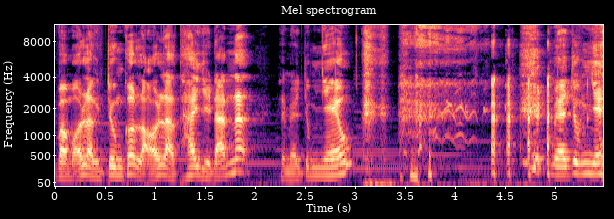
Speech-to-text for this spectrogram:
và mỗi lần chung có lỗi là thay vì đánh á thì mẹ chung nhéo. Mẹ chung nhéo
